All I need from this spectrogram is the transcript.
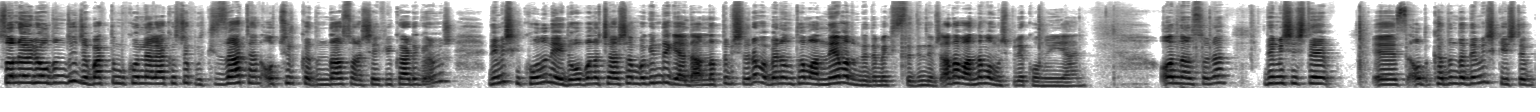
Sonra öyle olduğunu duyunca baktım bu konuyla alakası yok. Ki zaten o Türk kadın daha sonra şef yukarıda görmüş. Demiş ki konu neydi? O bana çarşamba günü de geldi anlattı bir şeyler ama ben onu tam anlayamadım ne demek istediğini demiş. Adam anlamamış bile konuyu yani. Ondan sonra demiş işte e, kadın da demiş ki işte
